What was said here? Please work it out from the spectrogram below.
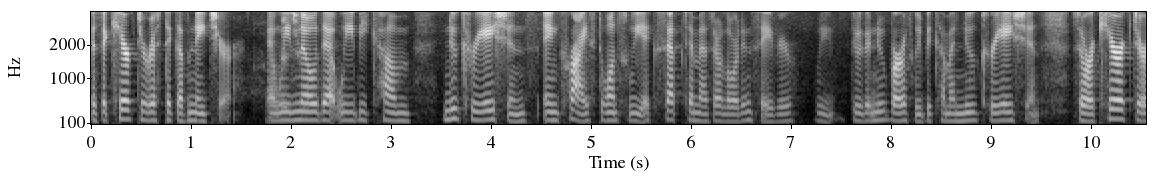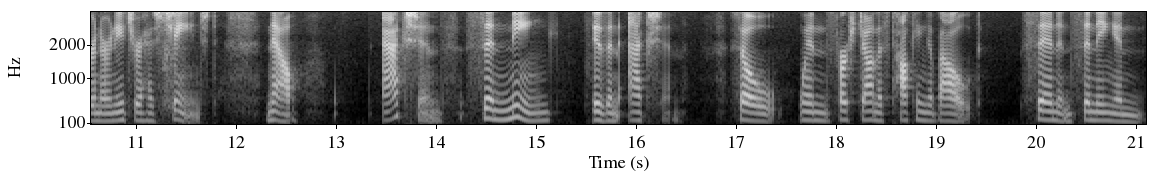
is a characteristic of nature. And we know that we become new creations in Christ once we accept him as our Lord and Savior. We through the new birth we become a new creation. So our character and our nature has changed. Now, actions, sinning is an action. So when first John is talking about sin and sinning and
